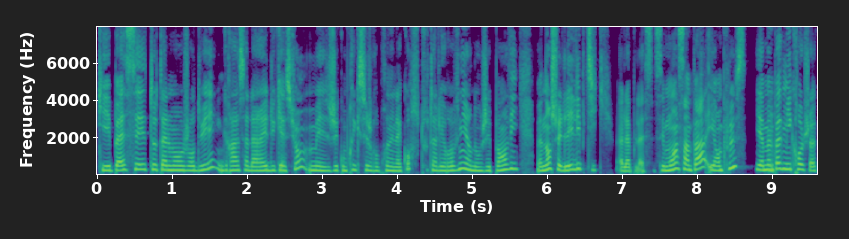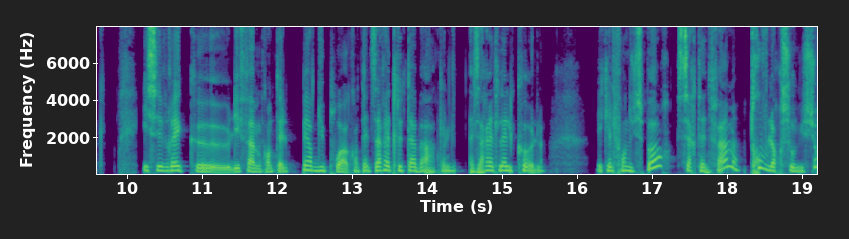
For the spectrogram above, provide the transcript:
qui est passée totalement aujourd'hui grâce à la rééducation. Mais j'ai compris que si je reprenais la course, tout allait revenir. Donc j'ai pas envie. Maintenant, je fais de l'elliptique à la place. C'est moins sympa et en plus, il y a même mm. pas de micro-choc. Et c'est vrai que les femmes, quand elles perdent du poids, quand elles arrêtent le tabac, qu'elles arrêtent l'alcool, et qu'elles font du sport, certaines femmes trouvent leur solution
